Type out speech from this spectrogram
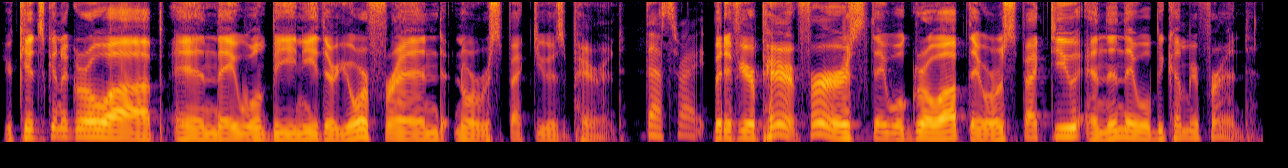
your kid's going to grow up and they will be neither your friend nor respect you as a parent. That's right. But if you're a parent first, they will grow up, they will respect you, and then they will become your friend.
